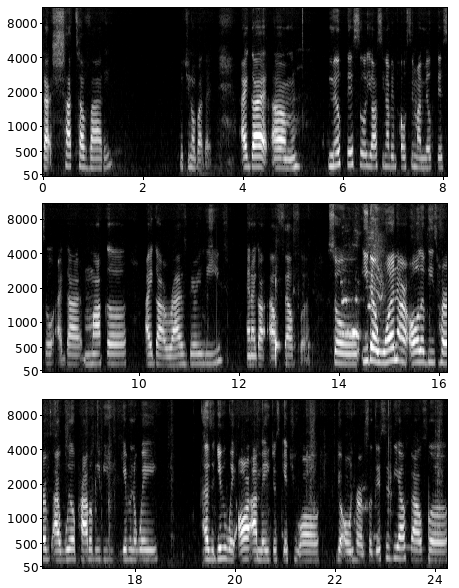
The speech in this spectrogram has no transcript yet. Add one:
got shatavari. What you know about that? I got um milk thistle. Y'all seen I've been posting my milk thistle. I got maca. I got raspberry leaf, and I got alfalfa. So either one or all of these herbs, I will probably be giving away as a giveaway, or I may just get you all your own herbs. So this is the alfalfa.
